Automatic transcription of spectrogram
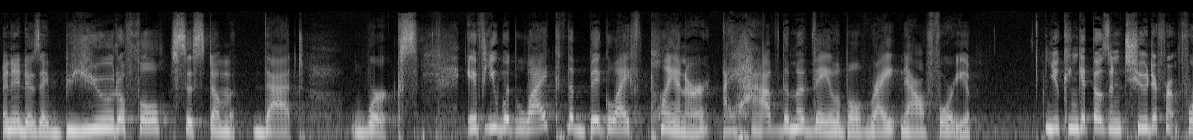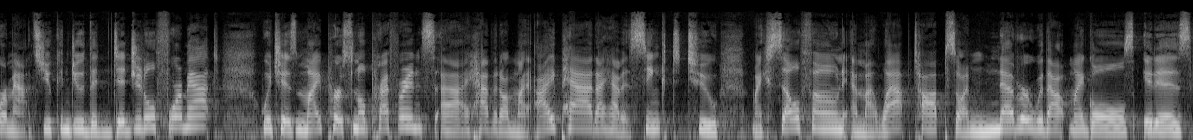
And it is a beautiful system that works. If you would like the Big Life Planner, I have them available right now for you. You can get those in two different formats. You can do the digital format, which is my personal preference. Uh, I have it on my iPad, I have it synced to my cell phone and my laptop, so I'm never without my goals. It is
